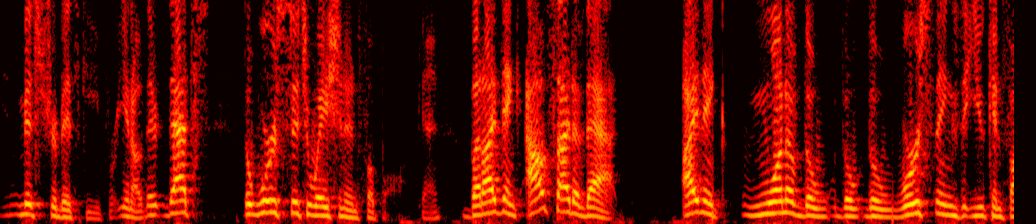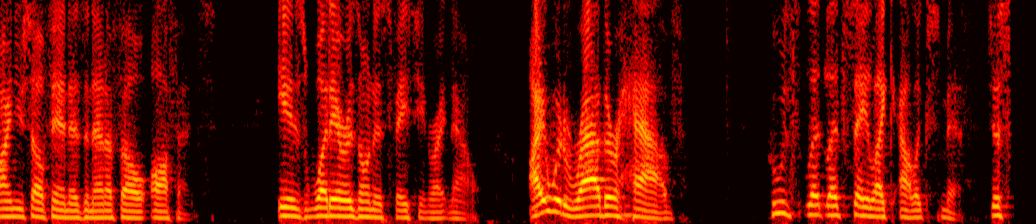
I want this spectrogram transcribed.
Mitch Trubisky, for you know, that's the worst situation in football. Okay. But I think outside of that, I think one of the, the the worst things that you can find yourself in as an NFL offense is what Arizona is facing right now. I would rather have who's let let's say like Alex Smith. Just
